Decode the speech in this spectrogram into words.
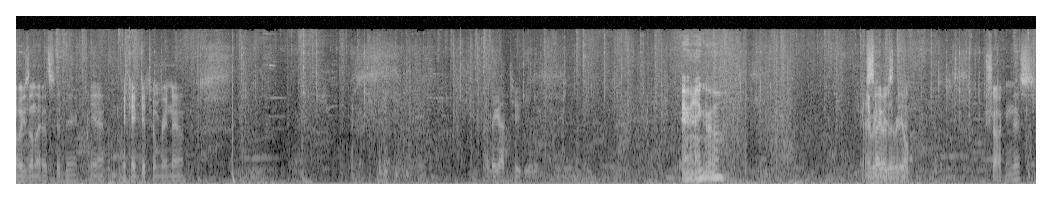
Oh, he's on the outside there. Yeah, I can't get to him right now. Got two dealers. Baron aggro. There we go, there we go. Shocking this.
